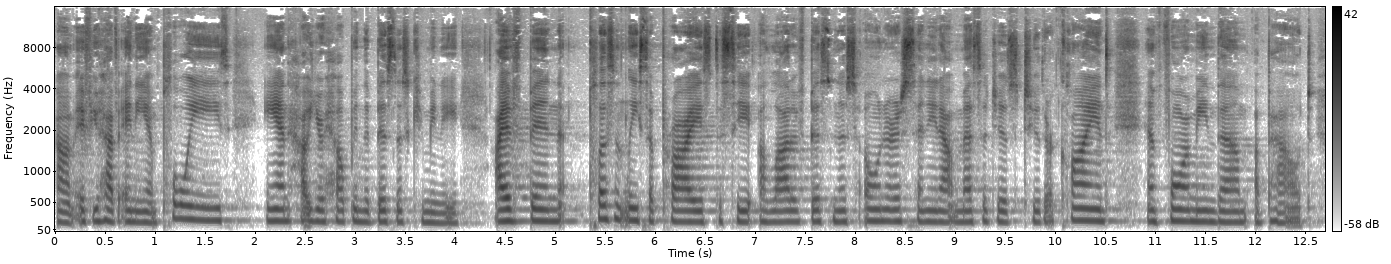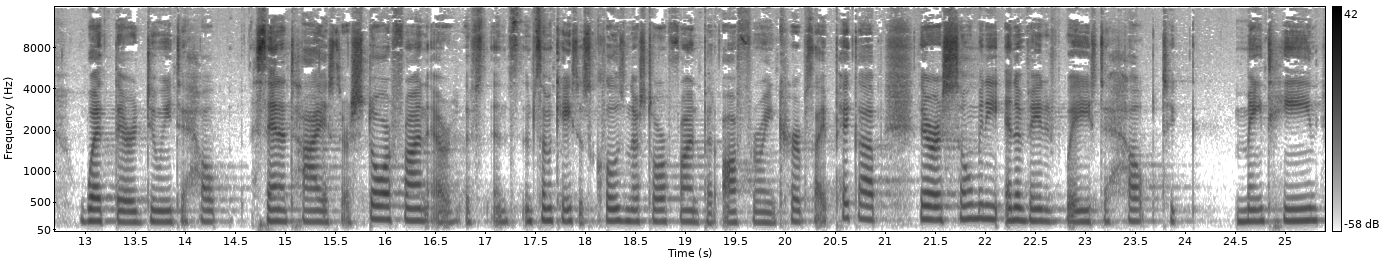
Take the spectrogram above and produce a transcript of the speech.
um, if you have any employees and how you're helping the business community. I've been pleasantly surprised to see a lot of business owners sending out messages to their clients, informing them about what they're doing to help sanitize their storefront, or if, in, in some cases, closing their storefront but offering curbside pickup. There are so many innovative ways to help to maintain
